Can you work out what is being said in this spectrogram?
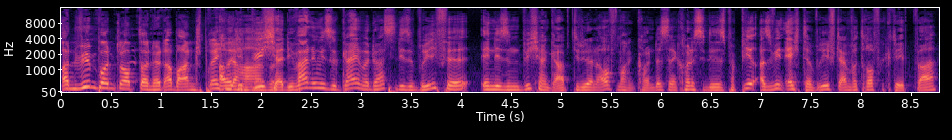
an Wimpern glaubt er nicht, aber ansprechende aber die Hase. Bücher, die waren irgendwie so geil, weil du hast diese Briefe in diesen Büchern gehabt, die du dann aufmachen konntest. Dann konntest du dieses Papier, also wie ein echter Brief, der einfach draufgeklebt war.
